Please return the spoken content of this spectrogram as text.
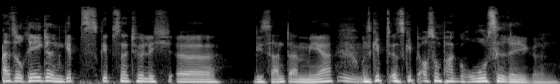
also Regeln gibt's gibt's natürlich äh, wie Sand am Meer. Und es gibt es gibt auch so ein paar große Regeln.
